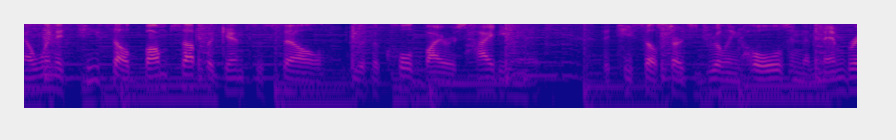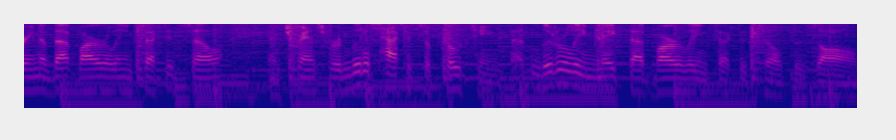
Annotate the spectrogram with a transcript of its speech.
Now when a T cell bumps up against a cell with a cold virus hiding in it, the T cell starts drilling holes in the membrane of that virally infected cell and transfer little packets of protein that literally make that virally infected cell dissolve.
